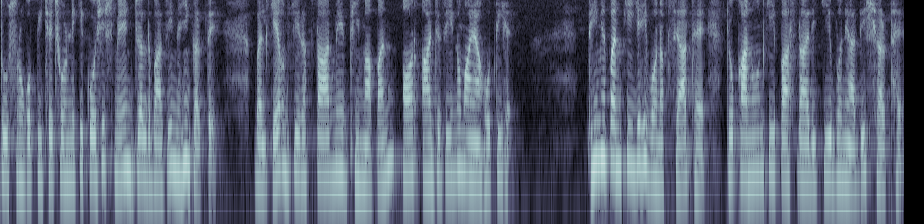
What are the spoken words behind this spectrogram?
دوسروں کو پیچھے چھوڑنے کی کوشش میں جلد بازی نہیں کرتے، بلکہ ان کی رفتار میں دھیما پن اور آجزی نمایاں ہوتی ہے۔ دھیمے پن کی یہی وہ نفسیات ہے جو قانون کی پاسداری کی بنیادی شرط ہے۔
